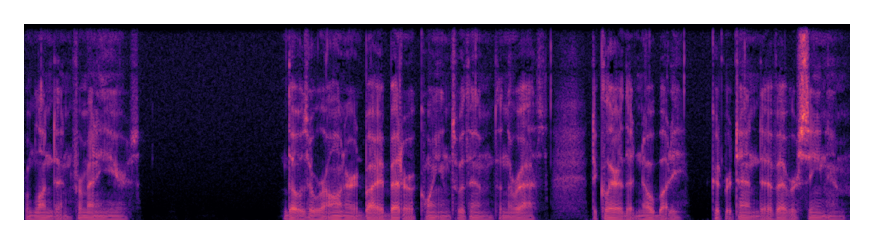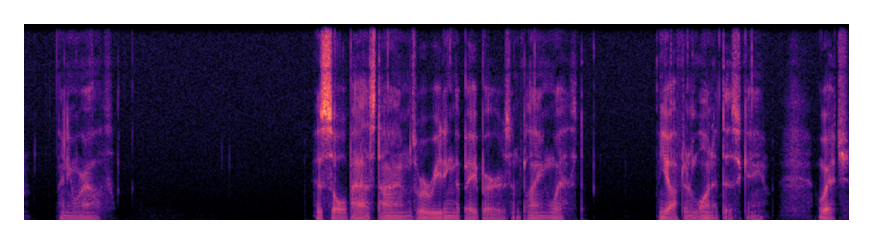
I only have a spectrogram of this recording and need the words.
from London for many years. Those who were honored by a better acquaintance with him than the rest declared that nobody could pretend to have ever seen him anywhere else. His sole pastimes were reading the papers and playing whist. He often won at this game, which,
